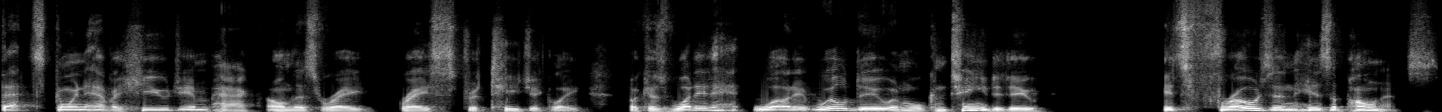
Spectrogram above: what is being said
That's going to have a huge impact on this rate race strategically because what it what it will do and will continue to do it's frozen his opponents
